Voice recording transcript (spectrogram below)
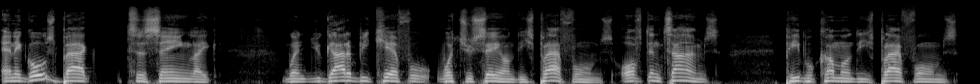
and it goes back to saying like when you got to be careful what you say on these platforms. Oftentimes, people come on these platforms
